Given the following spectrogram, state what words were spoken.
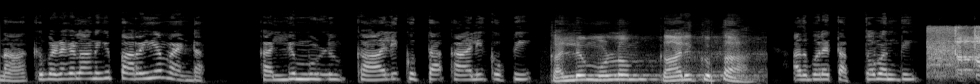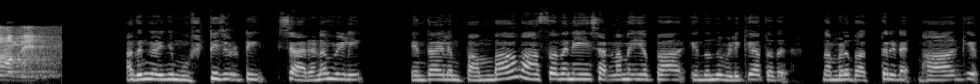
നാക്കുപിഴകളാണെങ്കിൽ പറയാൻ വേണ്ട. കല്ലും മുള്ളും കാലിക്കുത്ത കാലിക്കുപ്പി. കല്ലും മുള്ളും കാലിക്കുത്ത. അതുപോലെ തത്വമന്തി അതും കഴിഞ്ഞ് മുഷ്ടി ചുരുട്ടി ശരണം വിളി. എന്തായാലും പമ്പാ വാസവനെ ശരണമയ്യപ്പ എന്നൊന്നും വിളിക്കാത്തത് നമ്മൾ ഭക്തരുടെ ഭാഗ്യം.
